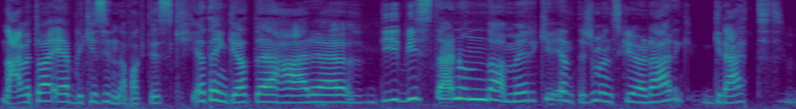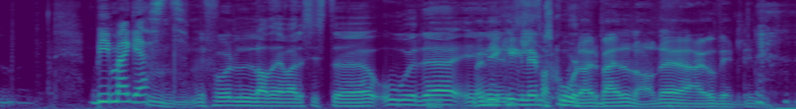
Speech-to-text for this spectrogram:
Nei, vet du hva, jeg blir ikke sinna, faktisk. Jeg tenker at det her de, Hvis det er noen damer, jenter som ønsker å gjøre det her, greit. Be my guest. Vi får la det være siste ordet. Men ikke glem skolearbeidet, da. Det er jo veldig viktig.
